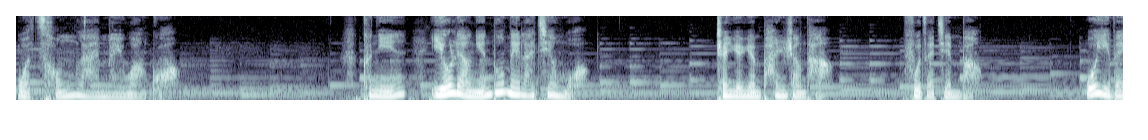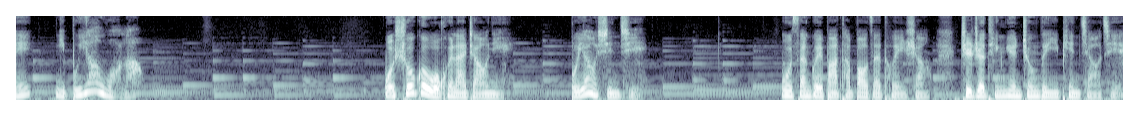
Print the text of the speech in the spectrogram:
我从来没忘过。可您已有两年多没来见我。陈圆圆攀上他，附在肩膀。我以为你不要我了。我说过我会来找你，不要心急。吴三桂把他抱在腿上，指着庭院中的一片皎洁。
